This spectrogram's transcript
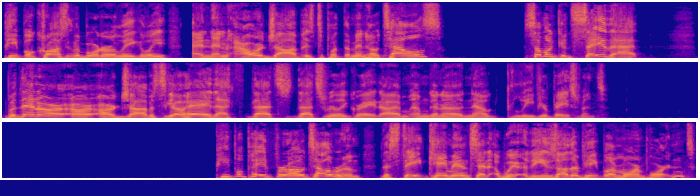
people crossing the border illegally, and then our job is to put them in hotels. Someone could say that, but then our, our, our job is to go, hey, that's that's that's really great. I'm I'm gonna now leave your basement. People paid for a hotel room. The state came in and said, these other people are more important.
